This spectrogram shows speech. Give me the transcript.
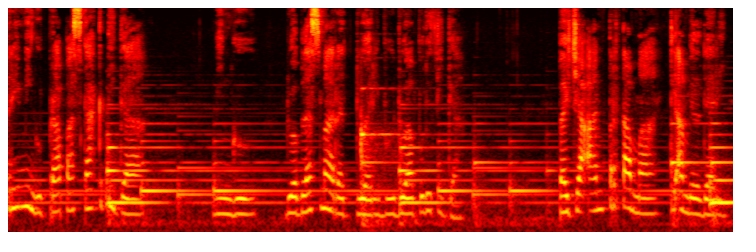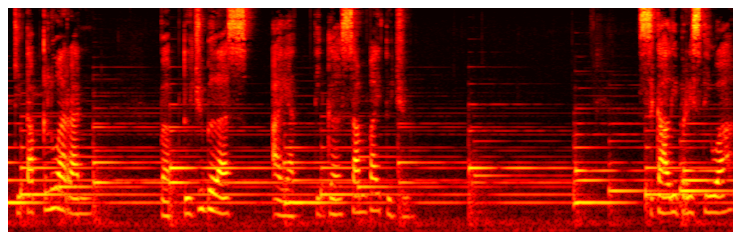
Hari Minggu Prapaskah ketiga Minggu 12 Maret 2023 Bacaan pertama diambil dari Kitab Keluaran Bab 17 ayat 3 sampai 7 Sekali peristiwa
